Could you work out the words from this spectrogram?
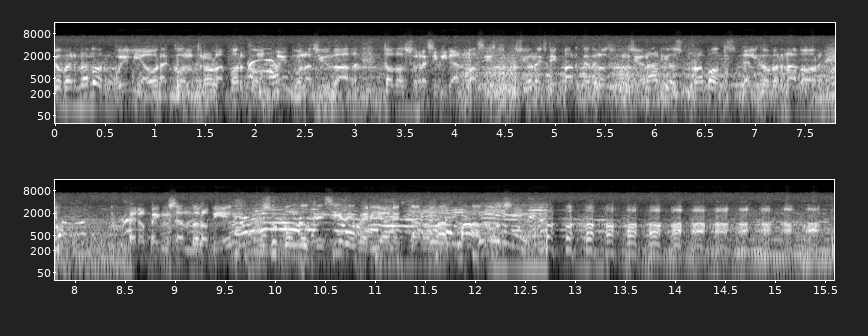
Gobernador Willy ahora controla por completo la ciudad. Todos recibirán más instrucciones de parte de los funcionarios robots del gobernador. Pero pensándolo bien, supongo que sí deberían estar alarmados.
